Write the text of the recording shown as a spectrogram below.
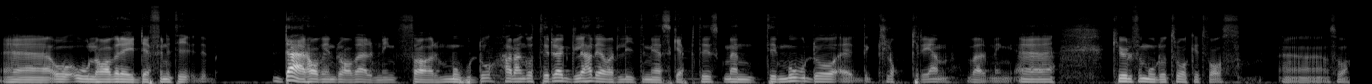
Eh, och Olhaver är ju definitivt, där har vi en bra värvning för Modo. Hade han gått till Rögle hade jag varit lite mer skeptisk, men till Modo är det klockren värvning. Eh, kul för Modo, tråkigt för oss. Eh, så.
